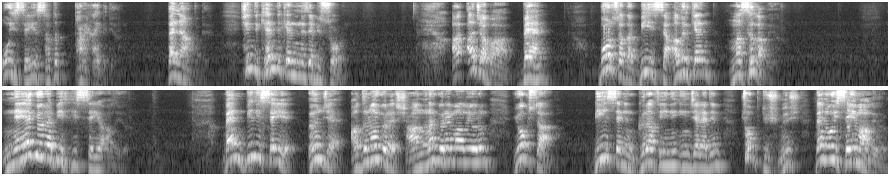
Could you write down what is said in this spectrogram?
o hisseyi satıp para kaybediyorum. Ben ne yapabilirim? Şimdi kendi kendinize bir sorun. A- acaba ben borsada bir hisse alırken nasıl alıyorum? Neye göre bir hisseyi alıyorum? Ben bir hisseyi önce adına göre, şanına göre mi alıyorum? Yoksa bir hissenin grafiğini inceledim, çok düşmüş, ben o hisseyi mi alıyorum?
